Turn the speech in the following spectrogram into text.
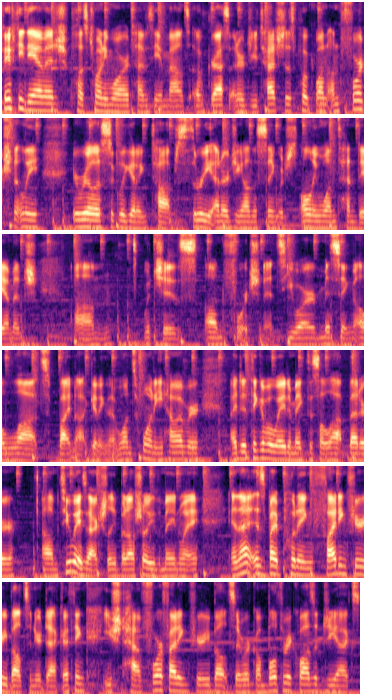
50 damage plus 20 more times the amount of grass energy attached to this Pokemon. Unfortunately, you're realistically getting tops 3 energy on this thing, which is only 110 damage um, which is unfortunate. You are missing a lot by not getting that 120. However, I did think of a way to make this a lot better. Um, two ways actually, but I'll show you the main way. And that is by putting Fighting Fury Belts in your deck. I think you should have four Fighting Fury Belts. They work on both Rayquaza GX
